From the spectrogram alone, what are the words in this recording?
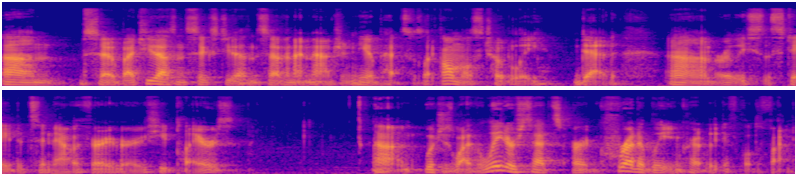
Um, so by 2006, 2007, I imagine Neopets was like almost totally dead, um, or at least the state it's in now with very, very few players. Um, which is why the later sets are incredibly, incredibly difficult to find.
